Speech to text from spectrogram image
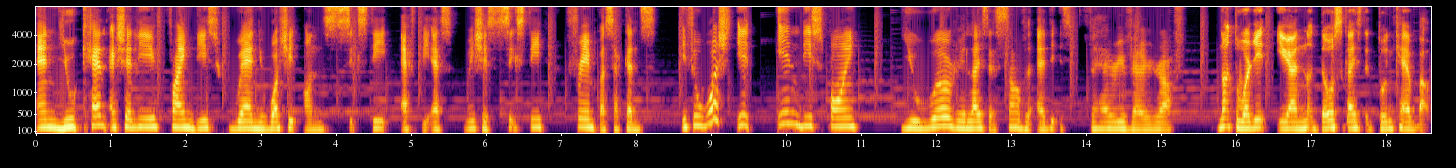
And you can actually find this when you watch it on 60 FPS, which is 60 frame per seconds. If you watch it in this point, you will realize that some of the edit is very very rough. Not to worry, you are not those guys that don't care about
